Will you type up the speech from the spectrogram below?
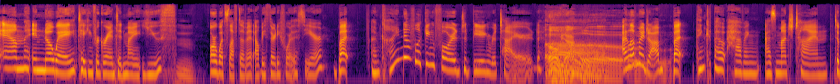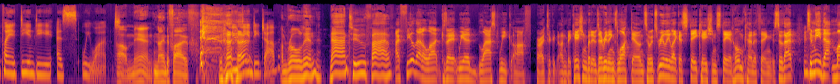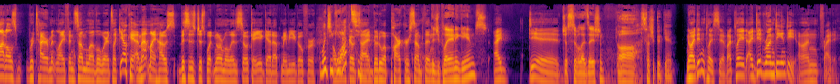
Am in no way taking for granted my youth hmm. or what's left of it. I'll be 34 this year. But I'm kind of looking forward to being retired. Oh, yeah. Oh. I love my job, but think about having as much time to play D&D as we want. Oh man, nine to five. New D&D job. I'm rolling nine to five. I feel that a lot because I we had last week off, or I took it on vacation, but it was everything's locked down, so it's really like a staycation, stay at home kind of thing. So that to mm-hmm. me that models retirement life in some level, where it's like, yeah, okay, I'm at my house. This is just what normal is. So okay, you get up, maybe you go for What'd you a walk up to? outside, go to a park or something. Did you play any games? I did. Just Civilization. Oh, such a good game. No, I didn't play Civ. I played. I did run D and D on Friday.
